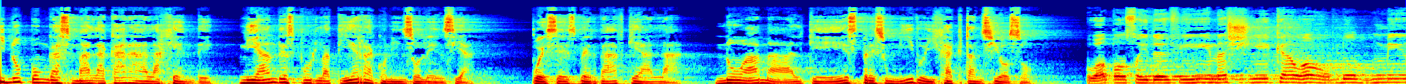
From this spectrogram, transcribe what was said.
Y no pongas mala cara a la gente, ni andes por la tierra con insolencia, pues es verdad que Alá no ama al que es presumido y jactancioso. واقصد في مشيك واغضض من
